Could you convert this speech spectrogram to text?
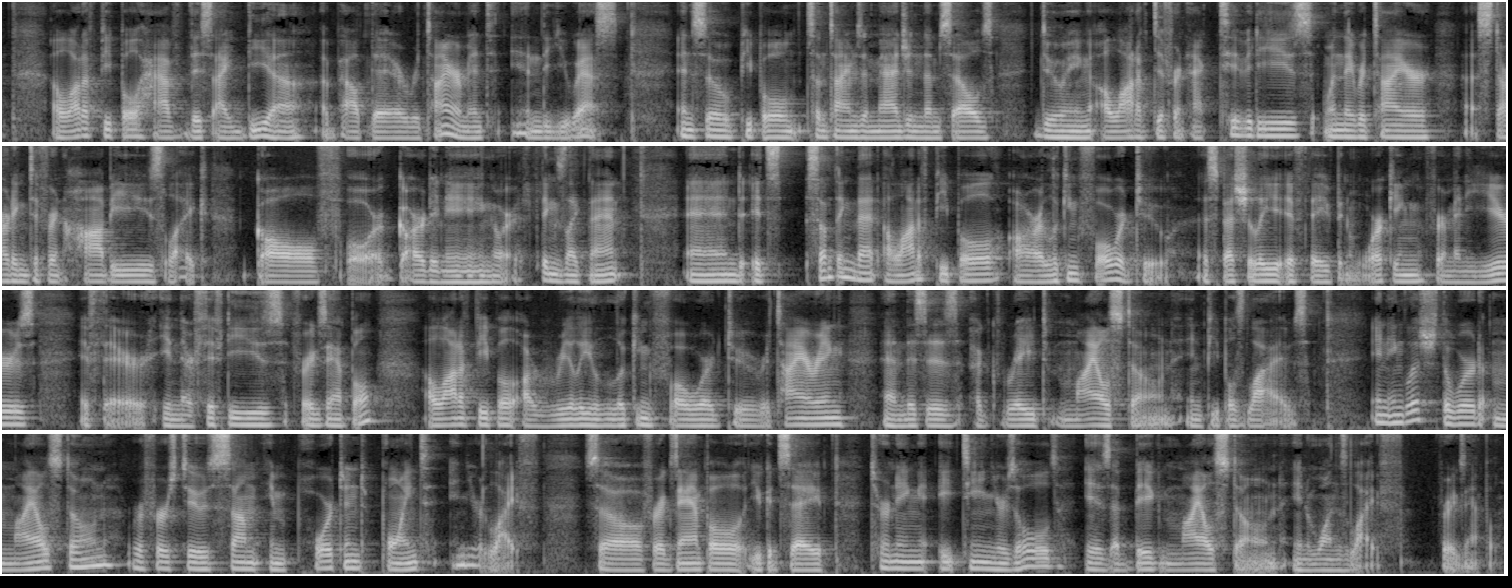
A lot of people have this idea about their retirement in the US. And so people sometimes imagine themselves doing a lot of different activities when they retire, uh, starting different hobbies like golf or gardening or things like that. And it's something that a lot of people are looking forward to, especially if they've been working for many years, if they're in their 50s, for example. A lot of people are really looking forward to retiring, and this is a great milestone in people's lives. In English, the word milestone refers to some important point in your life. So, for example, you could say turning 18 years old is a big milestone in one's life, for example.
